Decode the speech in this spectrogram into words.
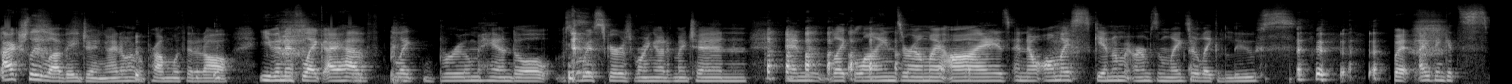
I actually love aging. I don't have a problem with it at all. Even if like I have like broom handle whiskers growing out of my chin and like lines around my eyes and now all my skin on my arms and legs are like loose. But I think it's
